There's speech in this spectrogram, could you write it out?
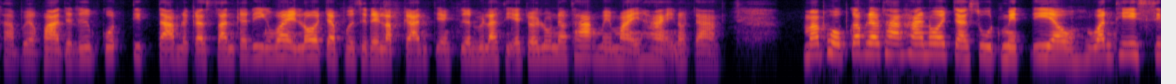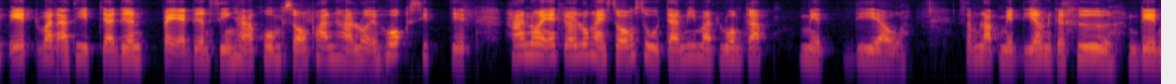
ถ้าเบื่อพลาดจะลืมกดติดตามและก็สั่นกระดิ่งไว้รอจะเพื่อจะได้รับการแจ้งเตือนเวลาที่แอดจอยลงแนวทางใหม่ๆให้เนาะจ้า มาพบกับแนวทางฮานอยจากสูตรเม็ดเดียว วันที่ 11 วันอาทิตย์จะเดือน 8 เดือนสิงหาคม 2567ฮานอยแอดจอยลงให้สองสูตรจะมีมัดรวมกับเม็ดเดียวสำหรับเม็ดเดียวนี่ก็คือ เด่น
